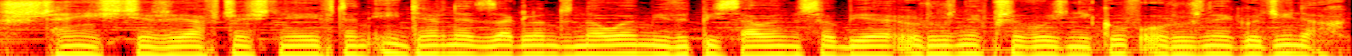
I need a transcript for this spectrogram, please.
szczęście, że ja wcześniej w ten internet zaglądnąłem i wypisałem sobie różnych przewoźników o różnych godzinach,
